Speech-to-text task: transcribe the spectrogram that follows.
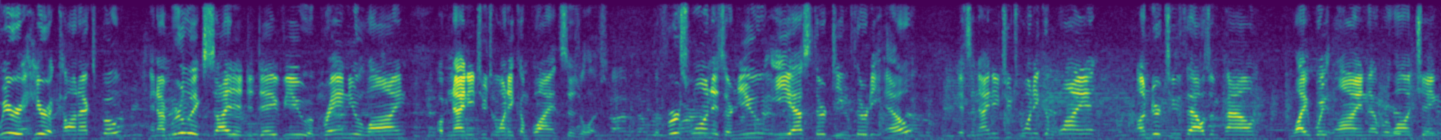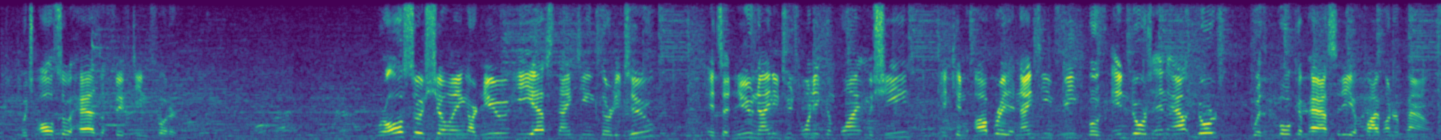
We're here at ConExpo, and I'm really excited to debut a brand new line of 9220 compliant scissor lifts. The first one is our new ES1330L. It's a 9220 compliant, under 2,000 pound, lightweight line that we're launching, which also has a 15 footer. We're also showing our new ES1932. It's a new 9220 compliant machine. It can operate at 19 feet both indoors and outdoors with full capacity of 500 pounds.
